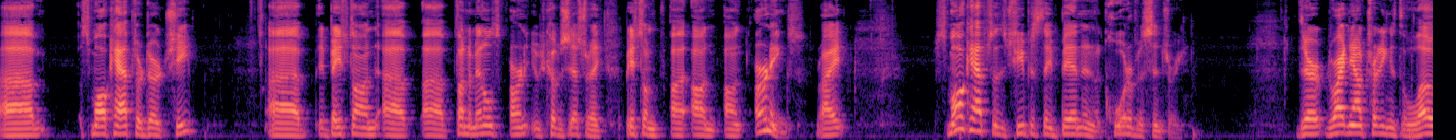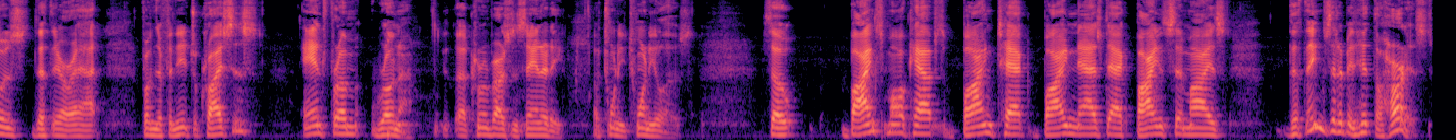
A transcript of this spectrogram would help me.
Um, small caps are dirt cheap. Uh, based on uh, uh, fundamentals, earn, it comes yesterday, based on uh, on on earnings, right? Small caps are the cheapest they've been in a quarter of a century. They're right now trading at the lows that they are at from the financial crisis and from Rona, uh, coronavirus insanity of 2020 lows. So, buying small caps, buying tech, buying Nasdaq, buying semis, the things that have been hit the hardest,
